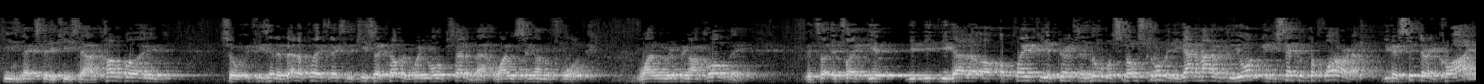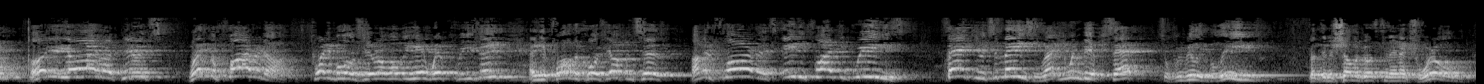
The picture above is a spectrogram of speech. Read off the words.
he's next to the Kisei HaKavod, so if he's in a better place next to the Kisei HaKavod, what are you all upset about? Why are we sitting on the floor? Why are we ripping our clothing? It's, it's like you, you, you got a, a plane for your parents in the middle of a snowstorm and you got them out of New York and you sent them to Florida. You're going to sit there and cry? Oh, yeah, yeah, my parents went to Florida. 20 below zero over here, we're freezing. And your father calls you up and says, I'm in Florida, it's 85 degrees. Thank you, it's amazing, right? You wouldn't be upset. So if we really believe that the neshama goes to the next world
